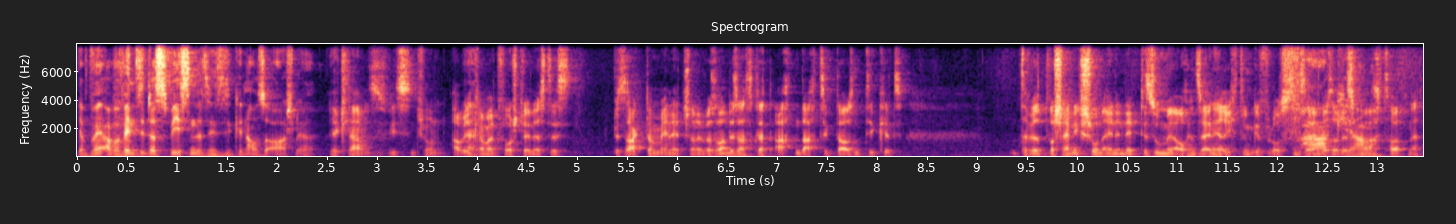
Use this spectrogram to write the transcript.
Ja, aber wenn sie das wissen, dann sind sie genauso Arschlöcher. ja klar, das wissen schon, aber Ja. ich kann mir halt vorstellen, dass das besagter Manager, was waren das, hast du gesagt, 88.000 Tickets? Da wird wahrscheinlich schon eine nette Summe auch in seine Richtung geflossen sein, dass er Fuck, das ja. gemacht hat. Nicht?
